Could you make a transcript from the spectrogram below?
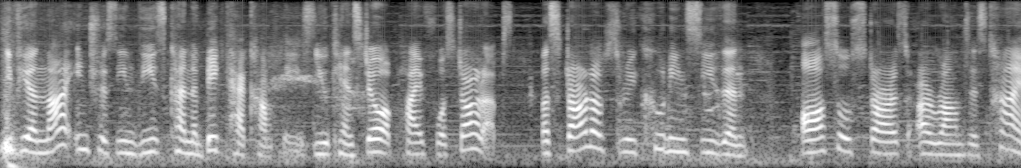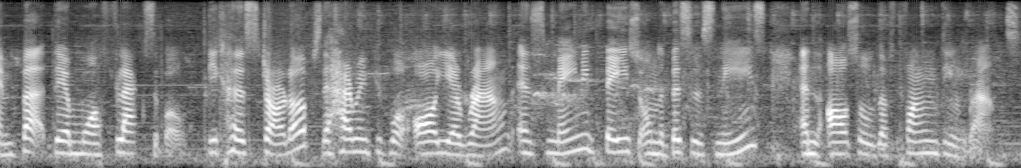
If you're not interested in these kind of big tech companies, you can still apply for startups. But startups recruiting season also starts around this time, but they're more flexible because startups, they're hiring people all year round and it's mainly based on the business needs and also the funding rounds.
